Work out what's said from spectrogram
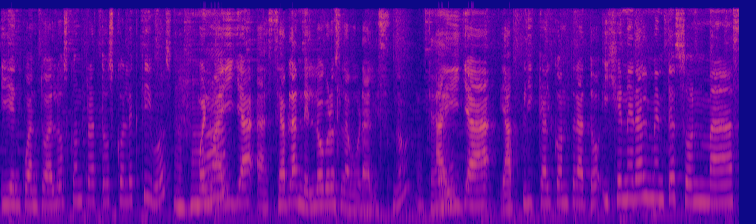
Y en cuanto a los contratos colectivos, bueno, ahí ya ah, se hablan de logros laborales, ¿no? Ahí ya aplica el contrato y generalmente son más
